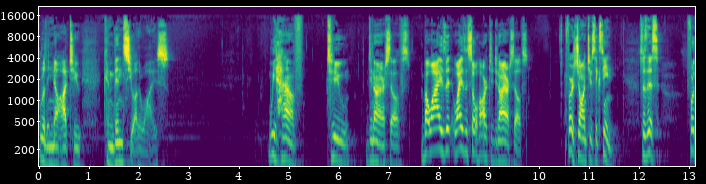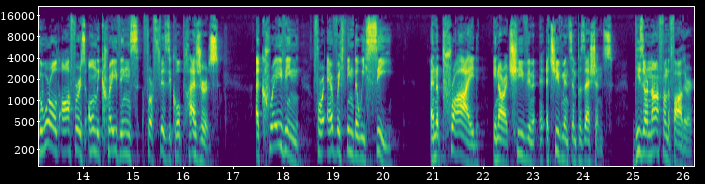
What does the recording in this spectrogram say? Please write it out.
really know how to convince you otherwise. We have to deny ourselves. But why is it, why is it so hard to deny ourselves? 1 John 2.16 says this, For the world offers only cravings for physical pleasures, a craving for everything that we see, and a pride in our achievement, achievements and possessions. These are not from the Father,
